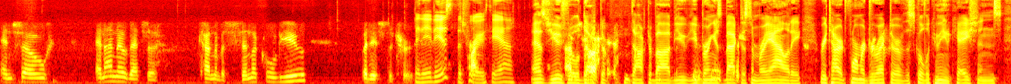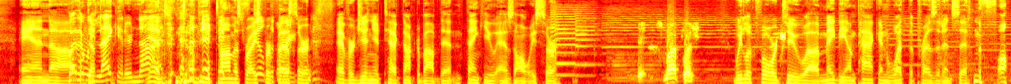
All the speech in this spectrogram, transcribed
and so, and I know that's a kind of a cynical view, but it's the truth. But it is the truth. Yeah. As usual, Dr. Dr. Bob, you, you bring us back to some reality. Retired former director of the School of Communications and uh, Whether we Doc- like it or not. Yeah, not. W. Thomas Rice Professor at Virginia Tech, Dr. Bob Denton. Thank you as always, sir. It's my pleasure. We look forward to uh, maybe unpacking what the president said in the fallout.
